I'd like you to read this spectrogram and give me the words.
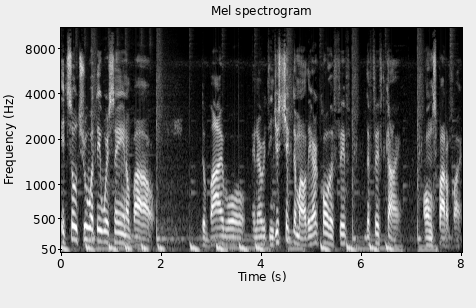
it's so true what they were saying about the Bible and everything. Just check them out. They are called the fifth the fifth kind on Spotify.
